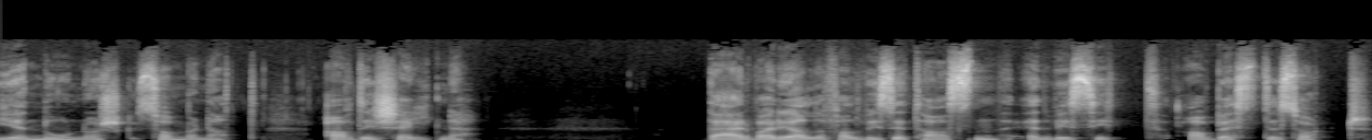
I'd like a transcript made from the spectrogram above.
i en nordnorsk sommernatt av de sjeldne. Der var i alle fall visitasen en visitt av beste sort.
